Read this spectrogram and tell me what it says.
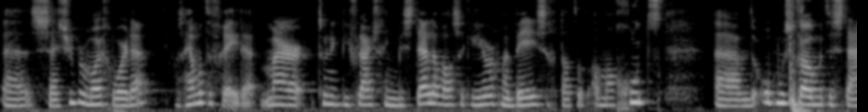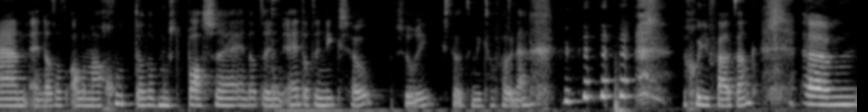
Uh, ze zijn super mooi geworden. Ik was helemaal tevreden. Maar toen ik die flyers ging bestellen, was ik er heel erg mee bezig dat het allemaal goed um, erop moest komen te staan. En dat het allemaal goed, dat het moest passen. En dat er, hè, dat er niks zo. Sorry, ik stoot de microfoon aan. Een goede foutdank. Um,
